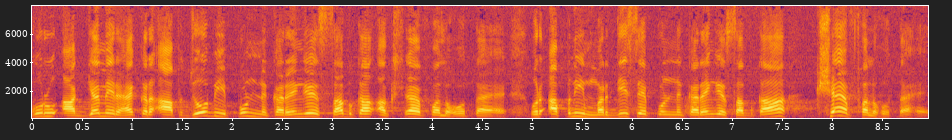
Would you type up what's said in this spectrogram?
गुरु आज्ञा में रहकर आप जो भी पुण्य करेंगे, सबका अक्षय फल होता है। और अपनी मर्ज़ी से पुण्य करेंगे, सबका क्षय फल होता है।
